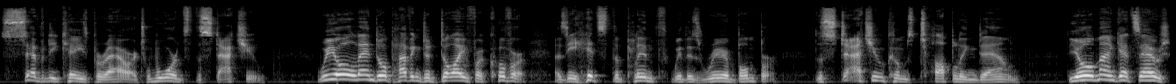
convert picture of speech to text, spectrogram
70 k's per hour towards the statue. We all end up having to dive for cover as he hits the plinth with his rear bumper. The statue comes toppling down. The old man gets out,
